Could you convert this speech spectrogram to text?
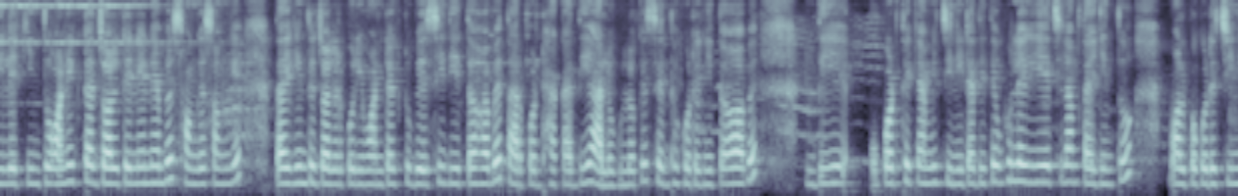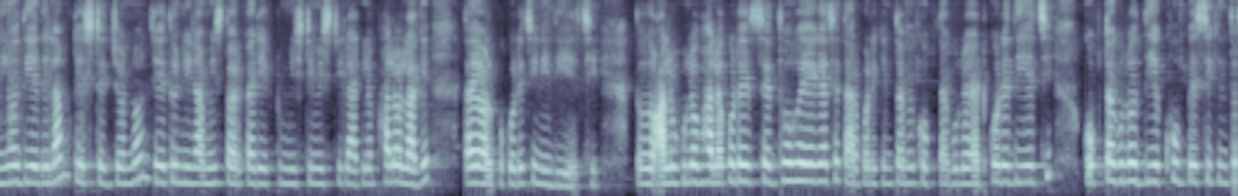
দিলে কিন্তু অনেকটা জল টেনে নেবে সঙ্গে সঙ্গে, তাই কিন্তু জলের পরিমাণটা একটু বেশি দিতে হবে, তারপর ঢাকা দিয়ে আলুগুলোকে সেদ্ধ করে নিতে হবে। দিয়ে উপর থেকে আমি চিনিটা দিতে ভুলে গিয়েছিলাম, তাই কিন্তু অল্প করে চিনিও দিয়ে দিলাম টেস্টের জন্য। যেহেতু নিরামিষ তরকারি একটু মিষ্টি মিষ্টি লাগলে ভালো লাগে, তাই অল্প করে চিনি দিয়েছি। তো আলুগুলো ভালো করে সেদ্ধ হয়ে গেছে, তারপরে কিন্তু আমি কোপ্তাগুলো অ্যাড করে দিয়েছি। কোপ্তাগুলো দিয়ে খুব বেশি কিন্তু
